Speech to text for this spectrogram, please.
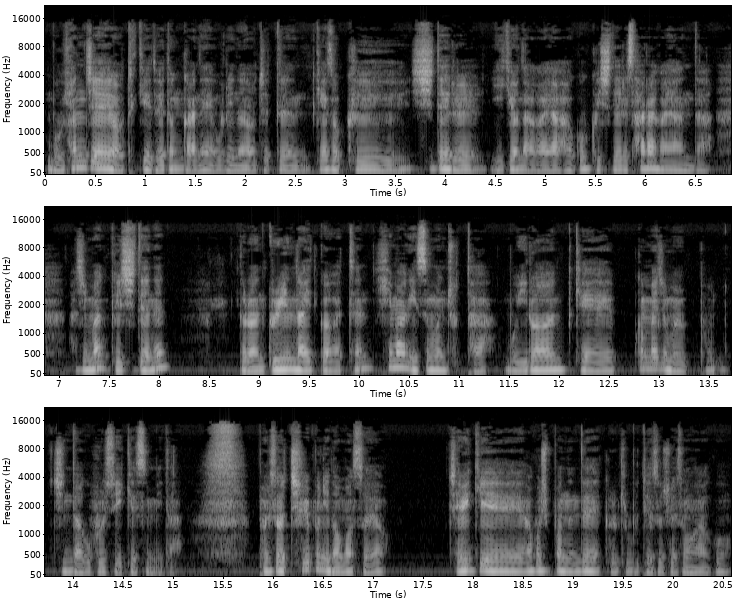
뭐 현재 어떻게 되든 간에 우리는 어쨌든 계속 그 시대를 이겨나가야 하고 그 시대를 살아가야 한다. 하지만 그 시대는 그런 그린라이트과 같은 희망이 있으면 좋다. 뭐 이렇게 끝맺음을 진다고 볼 수 있겠습니다. 벌써 7분이 넘었어요. 재밌게 하고 싶었는데 그렇게 못해서 죄송하고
